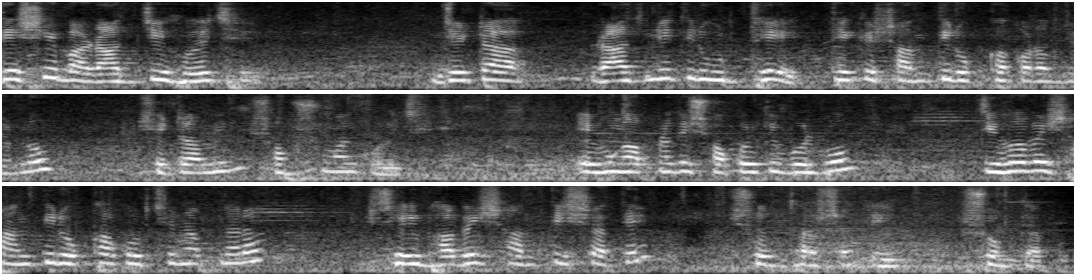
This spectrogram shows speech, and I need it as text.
দেশে বা রাজ্যে হয়েছে, যেটা রাজনীতির ঊর্ধ্বে থেকে শান্তি রক্ষা করার জন্য, সেটা আমি সবসময় করেছি। এবং আপনাদের সকলকে বলব, যেভাবে শান্তি রক্ষা করছেন আপনারা, সেইভাবে শান্তির সাথে, শ্রদ্ধার সাথে শোক জ্ঞাপন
